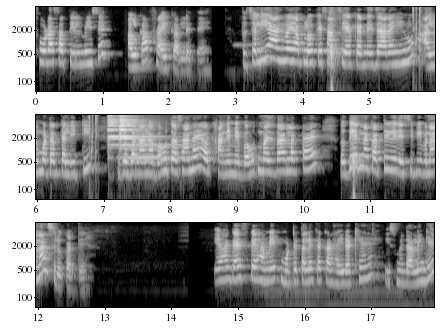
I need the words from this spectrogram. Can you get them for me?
थोड़ा सा तेल में इसे हल्का फ्राई कर लेते हैं। तो चलिए, आज मैं आप लोग के साथ शेयर करने जा रही हूँ, आलू मटर का लिट्टी, जो बनाना बहुत आसान है और खाने में बहुत मज़ेदार लगता है। तो देर ना करते हुए रेसिपी बनाना शुरू करते हैं। यहाँ गैस पे हम एक मोटे तले का कढ़ाई रखे हैं। इसमें डालेंगे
